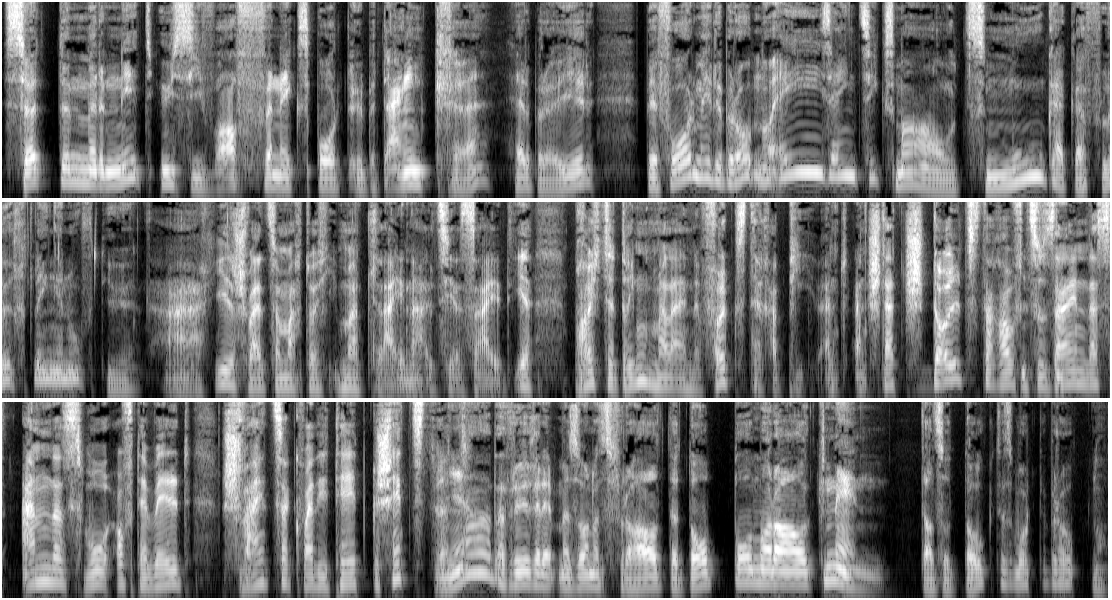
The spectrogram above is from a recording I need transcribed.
sollten wir nicht unsere Waffenexport überdenken, Herr Breuer, bevor wir überhaupt noch ein einziges Mal das Mu gegen Flüchtlinge auftun? Ach, ihr Schweizer macht euch immer kleiner, als ihr seid. Ihr bräuchtet dringend mal eine Volkstherapie. An anstatt stolz darauf zu sein, dass anderswo auf der Welt Schweizer Qualität geschätzt wird. Ja, aber früher hat man so ein Verhalten Doppelmoral genannt. Also taugt das Wort überhaupt noch?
